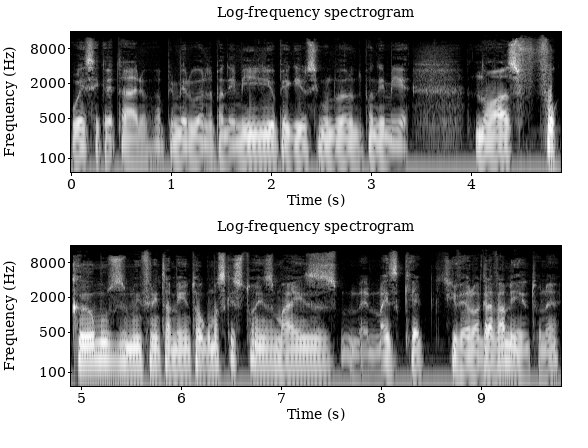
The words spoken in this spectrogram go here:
o ex-secretário, o primeiro ano da pandemia, e eu peguei o segundo ano da pandemia nós focamos no enfrentamento a algumas questões mais, mais que tiveram agravamento, né?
